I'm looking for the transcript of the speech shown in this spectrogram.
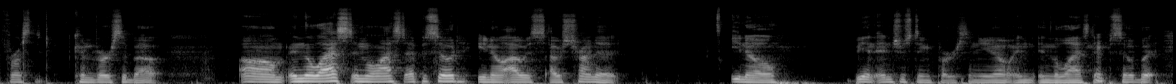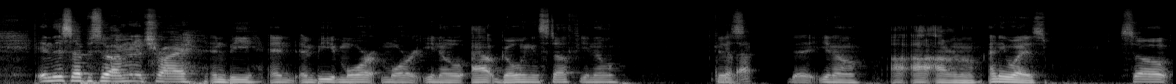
for us to converse about. Um in the last in the last episode, you know, I was I was trying to you know be an interesting person, you know, in in the last episode, but in this episode I'm going to try and be and and be more more, you know, outgoing and stuff, you know, cuz you know, I, I I don't know. Anyways, so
